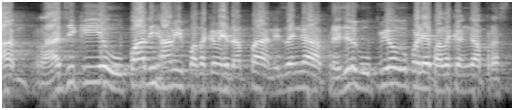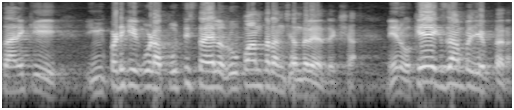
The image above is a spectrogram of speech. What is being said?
ఆ రాజకీయ ఉపాధి హామీ పథకమే తప్ప నిజంగా ప్రజలకు ఉపయోగపడే పథకంగా ప్రస్తుతానికి ఇప్పటికీ కూడా పూర్తి స్థాయిలో రూపాంతరం చెందలేదు అధ్యక్ష. నేను ఒకే ఎగ్జాంపుల్ చెప్తాను.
